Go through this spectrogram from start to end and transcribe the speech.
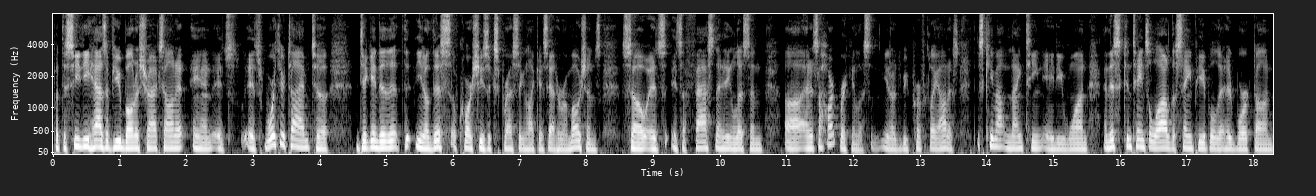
But the CD has a few bonus tracks on it, and it's it's worth your time to dig into the, you know this of course she's expressing like i said her emotions so it's it's a fascinating listen uh, and it's a heartbreaking listen you know to be perfectly honest this came out in 1981 and this contains a lot of the same people that had worked on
